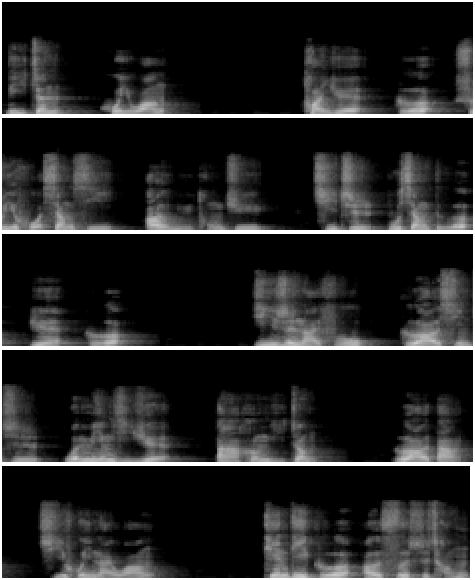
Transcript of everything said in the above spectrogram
利贞，毁亡。彖曰：革，水火相息，二女同居，其志不相得，曰革。一日乃服，革而信之，闻名以悦，大亨以正。革而当，其回乃亡。天地革而四时成，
